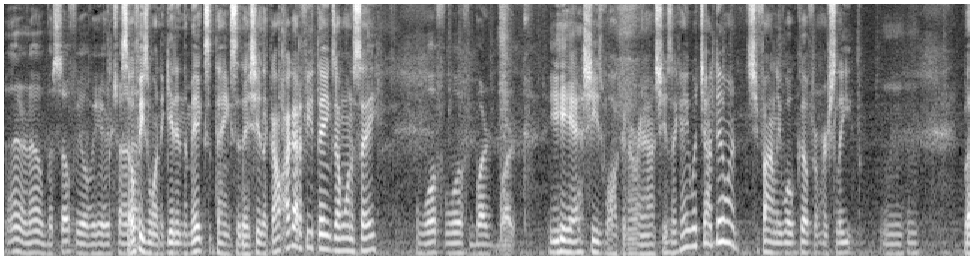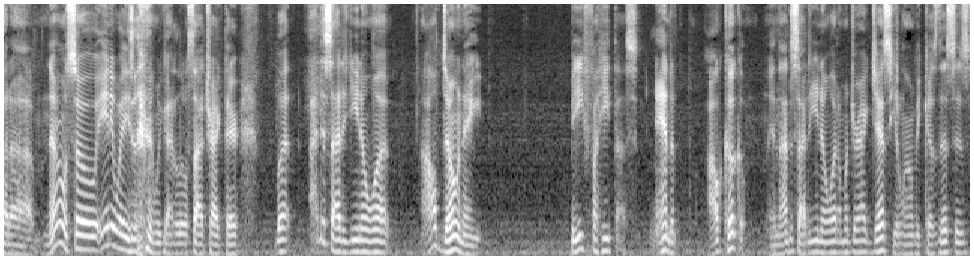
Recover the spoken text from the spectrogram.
I don't know, but Sophie over here trying. Sophie's wanting to get in the mix of things today. She's like, oh, I got a few things I want to say. to woof woof bark bark. Yeah, she's walking around. She's like, hey, what y'all doing? She finally woke up from her sleep. Mm-hmm. But uh, no, so anyways, we got a little sidetracked there. But I decided, you know what? I'll donate beef fajitas and I'll cook them. And I decided, you know what? I'm gonna drag Jesse along because this is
